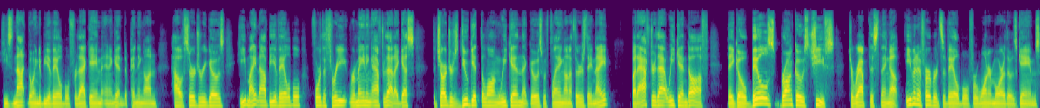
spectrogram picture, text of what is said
He's not going to be available for that game. And again, depending on how surgery goes, he might not be available for the three remaining after that. I guess the Chargers do get the long weekend that goes with playing on a Thursday night. But after that weekend off, they go Bills, Broncos, Chiefs to wrap this thing up. Even if Herbert's available for one or more of those games,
